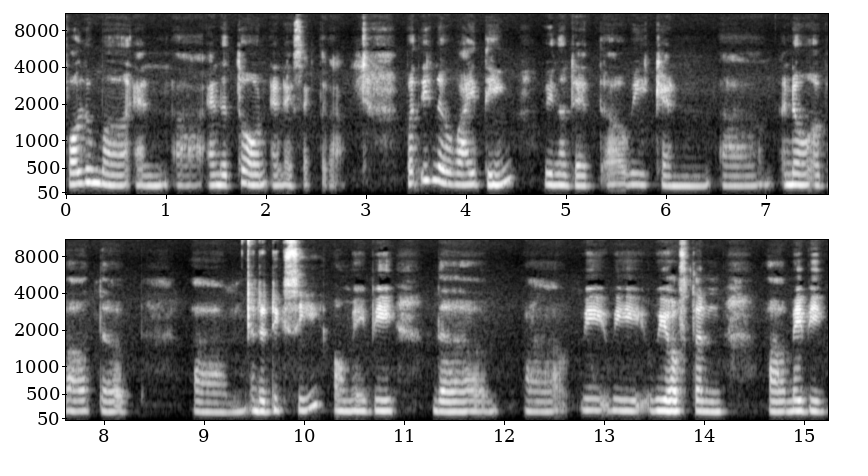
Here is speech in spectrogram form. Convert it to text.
volume and uh, and the tone and etc but in the writing we know that uh, we can uh, know about the um, the dixie or maybe the uh, we, we we often uh, maybe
